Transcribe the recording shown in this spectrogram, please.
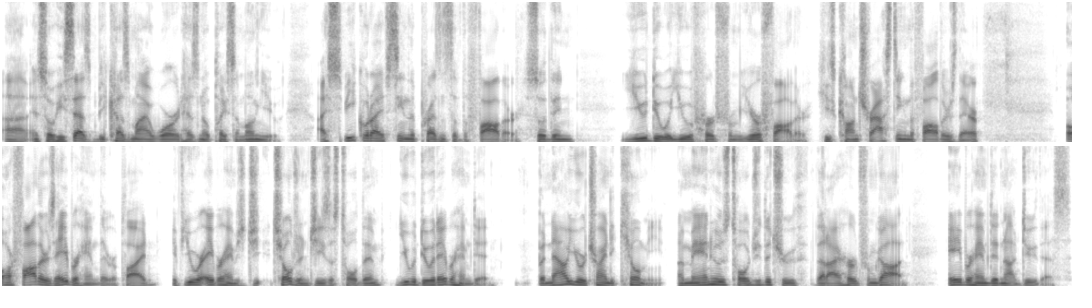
Uh, and so he says, Because my word has no place among you, I speak what I have seen in the presence of the Father. So then you do what you have heard from your father. He's contrasting the fathers there. Our father is Abraham, they replied. If you were Abraham's G- children, Jesus told them, you would do what Abraham did. But now you are trying to kill me, a man who has told you the truth that I heard from God. Abraham did not do this.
